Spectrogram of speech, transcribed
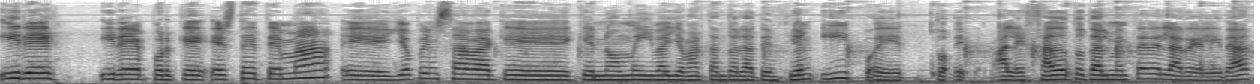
Iré, iré porque este tema eh, yo pensaba que, que, no me iba a llamar tanto la atención y eh, eh, alejado totalmente de la realidad.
